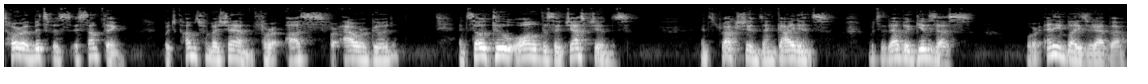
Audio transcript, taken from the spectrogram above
Torah mitzvahs is something which comes from Hashem for us, for our good. And so too, all of the suggestions, instructions, and guidance which the Rebbe gives us, or anybody's Rebbe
